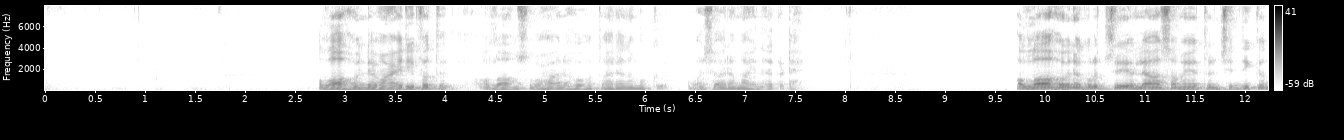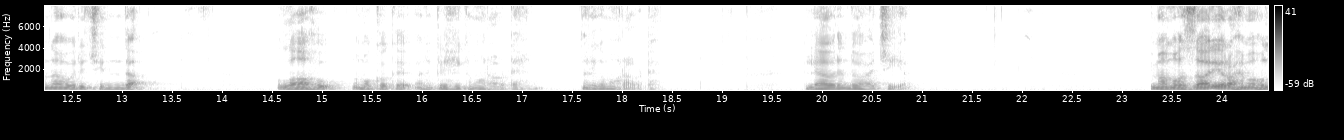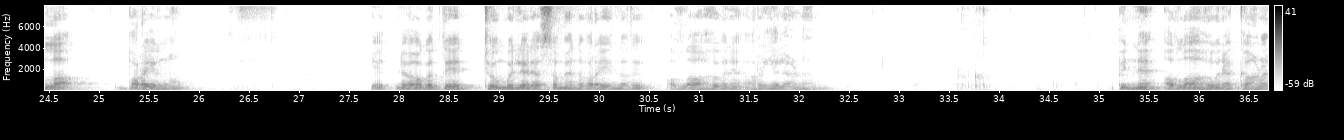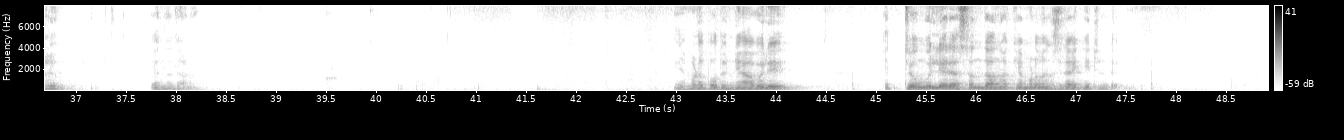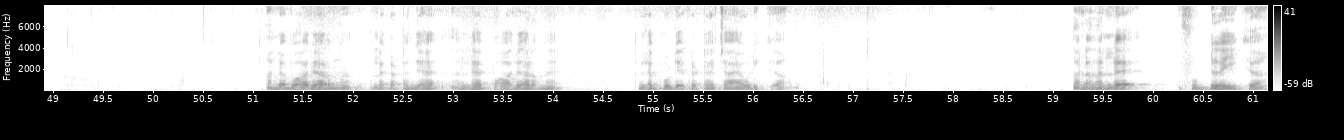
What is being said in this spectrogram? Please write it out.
അള്ളാഹുവിന്റെ മാരിഫത്ത് അള്ളാഹു സുബാനുഭവത്താല നമുക്ക് ഓശാരമായി നൽകട്ടെ. അള്ളാഹുവിനെ കുറിച്ച് എല്ലാ സമയത്തും ചിന്തിക്കുന്ന ഒരു ചിന്ത അള്ളാഹു നമുക്കൊക്കെ അനുഗ്രഹിക്കുമാറാവട്ടെ നൽകുമാറാവട്ടെ. എല്ലാവരും ദ്വാ ചെയ്യാം. ഇമാം ഖസാലി റഹിമഹുല്ല പറയുന്നു ലോകത്തെ ഏറ്റവും വലിയ രസം എന്ന് പറയുന്നത് അള്ളാഹുവിനെ അറിയലാണ്. പിന്നെ അള്ളാഹുവിനെ കാണലും എന്നതാണ്. നമ്മളിപ്പോൾ ദുന്യാവിൽ ഏറ്റവും വലിയ രസം എന്താണെന്നൊക്കെ നമ്മൾ മനസ്സിലാക്കിയിട്ടുണ്ട്. നല്ല പാലാർന്ന് നല്ല കട്ടൻ ചായ നല്ല പാലാർന്ന് നല്ല പൊടിയൊക്കെ ഇട്ട ചായ കുടിക്കുക. നല്ല നല്ല ഫുഡ് കഴിക്കുക.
